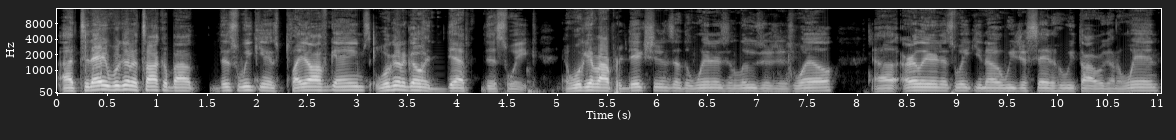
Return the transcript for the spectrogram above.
Uh, today we're going to talk about this weekend's playoff games. We're going to go in depth this week, and we'll give our predictions of the winners and losers as well. Uh, earlier this week, you know, we just said who we thought we were going to win,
